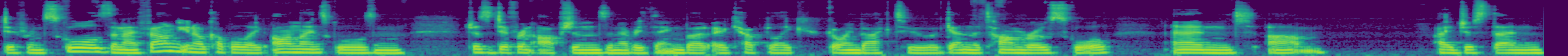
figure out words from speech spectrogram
different schools and I found, you know, a couple like online schools and just different options and everything. But I kept like going back to again the Tom Rose School. And um, I just then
